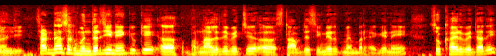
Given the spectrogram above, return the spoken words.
ਹਾਂਜੀ। ਸਾਡੇ ਨਾਲ ਸੁਖਮਿੰਦਰ ਜੀ ਨੇ ਕਿਉਂਕਿ ਅ, ਬਰਨਾਲੇ ਦੇ ਵਿੱਚ ਸਟਾਫ ਦੇ ਸੀਨੀਅਰ ਮੈਂਬਰ ਹੈਗੇ ਨੇ ਸੁਖ ਆਯੁਰਵੇਦਾ ਦੇ।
